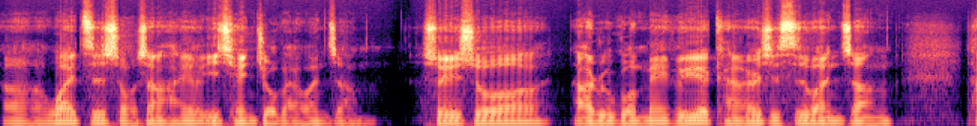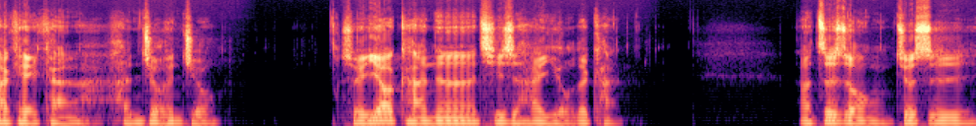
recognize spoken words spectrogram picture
呃，外资手上还有一千九百万张，所以说他如果每个月砍二十四万张，他可以砍很久很久。所以要砍呢，其实还有的砍。啊，这种就是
